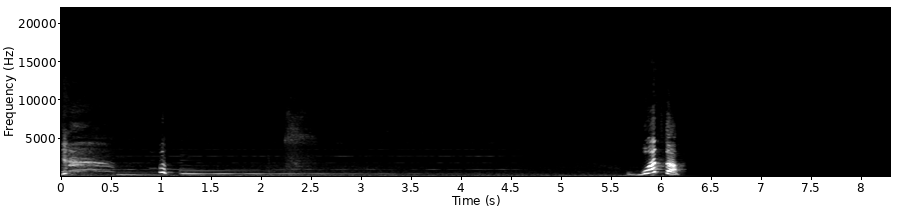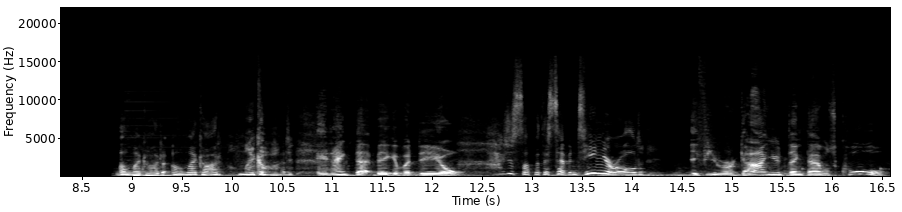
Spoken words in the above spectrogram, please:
What the? Oh my god, oh my god, oh my god. It ain't that big of a deal. I just slept with a 17 year old. If you were a guy, you'd think that was cool.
